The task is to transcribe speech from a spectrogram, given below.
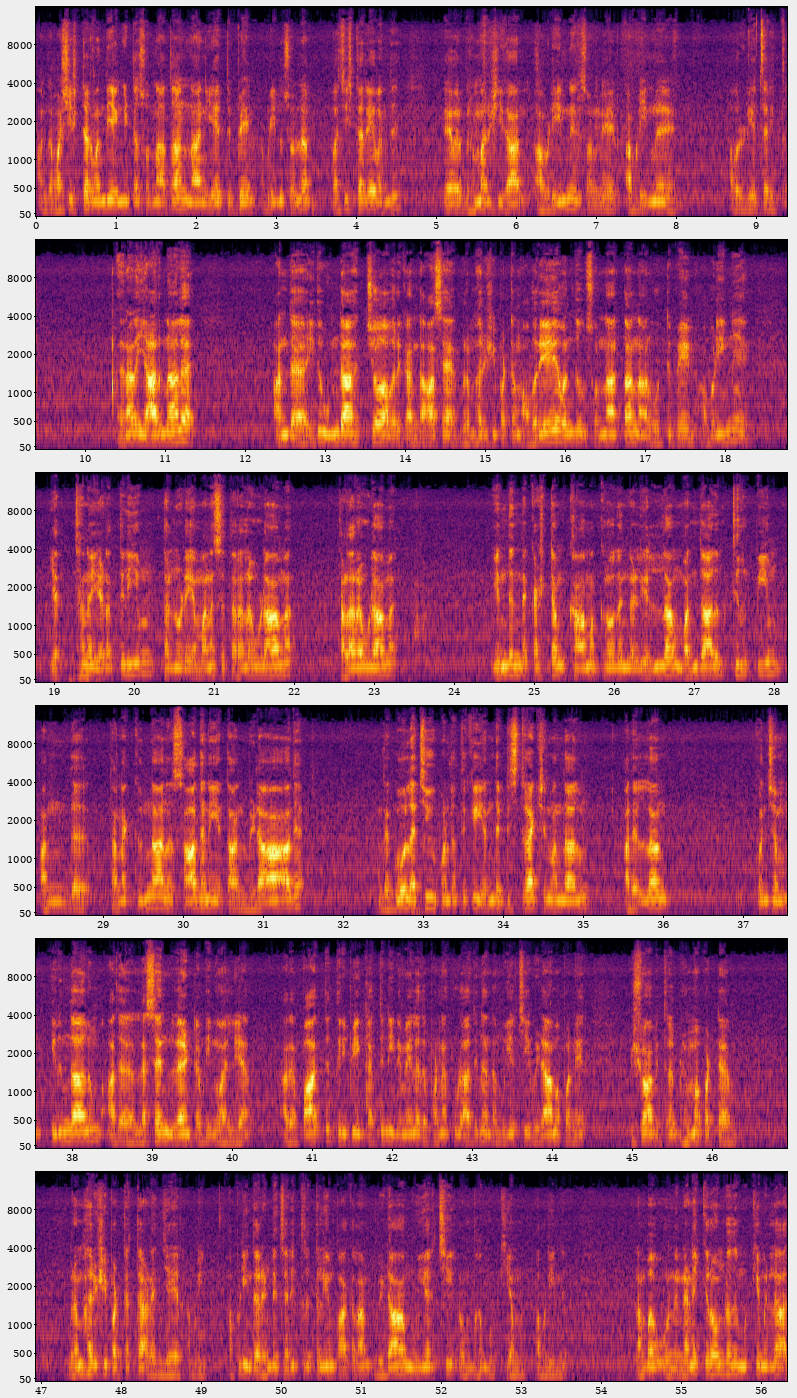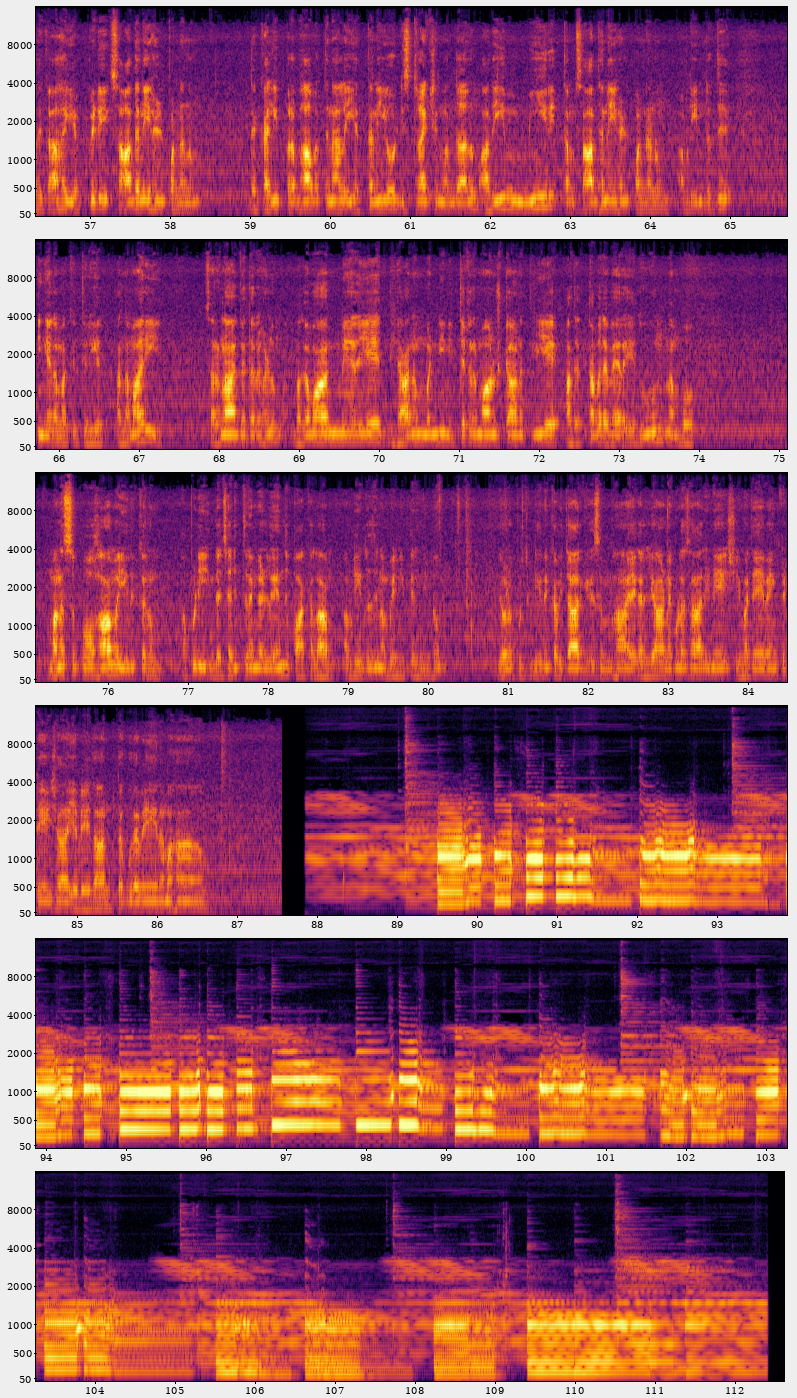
அந்த வசிஷ்டர் வந்து எங்கிட்ட சொன்னால் தான் நான் ஏற்றுப்பேன் அப்படின்னு சொல்ல வசிஷ்டரே வந்து தேவர் பிரம்மரிஷி தான் அப்படின்னு சொன்னேன் அப்படின்னு அவருடைய சரித்திரம். அதனால் யாருனால அந்த இது உண்டாச்சோ அவருக்கு அந்த ஆசை பிரம்மரிஷி பட்டம் அவரே வந்து சொன்னாதான் நான் ஒத்துப்பேன் அப்படின்னு எத்தனை இடத்துலையும் தன்னுடைய மனசை தரல விடாமல் தளர விடாமல் எந்தெந்த கஷ்டம் காம குரோதங்கள் எல்லாம் வந்தாலும் திருப்பியும் அந்த தனக்குண்டான சாதனையை தான் விடாத அந்த கோல் அச்சீவ் பண்ணுறதுக்கு எந்த டிஸ்ட்ராக்ஷன் வந்தாலும் அதெல்லாம் கொஞ்சம் இருந்தாலும் அதை லெசன் லேர்ன்ட் அப்படின்வா இல்லையா? அதை பார்த்து திருப்பியும் கற்றுன்னு இனிமேல் அதை பண்ணக்கூடாதுன்னு அந்த முயற்சியை விடாமல் பண்ணேர். விஸ்வாமித்ரர் பிரம்மப்பட்ட பிரம்மரிஷி பட்டத்தை அடைஞ்சேர் அப்படின்னு அப்படி இந்த ரெண்டு சரித்திரத்திலையும் பார்க்கலாம். விடாமுயற்சி ரொம்ப முக்கியம் அப்படின்னு. நம்ம ஒன்று நினைக்கிறோம்ன்றது முக்கியம் இல்லை அதுக்காக எப்படி சாதனைகள் பண்ணணும்? இந்த கலி பிரபாவத்தினால எத்தனையோ டிஸ்ட்ராக்ஷன் வந்தாலும் அதையும் மீறி தம் சாதனைகள் பண்ணணும் அப்படின்றது இங்கே நமக்கு தெரியுது. அந்த மாதிரி சரணாகதர்களும் பகவான் மேலேயே தியானம் பண்ணி நித்தியகர்மானுஷ்டானத்திலேயே அதை தவிர வேறு எதுவும் நம்ம மனசு போகாமல் இருக்கணும். அப்படி இந்த சரித்திரங்கள்லேருந்து பார்க்கலாம் அப்படின்றது நம்ம இன்னைக்கு தெரிஞ்சிட்டோம் இதோட புத்துணீர் கவிதார்க்கிக சிம்ஹாய கல்யாண குணசாலினே ஸ்ரீமதே வெங்கடேஷாய வேதாந்த குரவே நமஹா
